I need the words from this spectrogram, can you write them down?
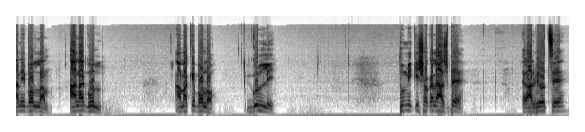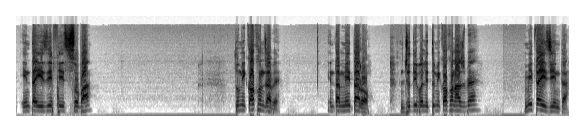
আমি বললাম আনা গুল আমাকে বলো, গুল্লি। তুমি কি সকালে আসবে? এর আরবি হচ্ছে ইনতা ইজি ফিস সোবা। তুমি কখন যাবে? ইনতা মিতারো। যদি বলি, তুমি কখন আসবে? মিতা ইজি ইনতা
